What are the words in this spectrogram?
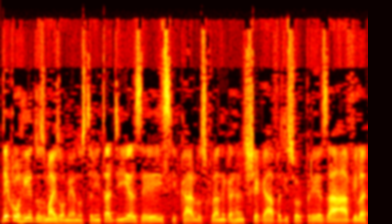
Decorridos mais ou menos 30 dias, eis que Carlos Flanagan chegava de surpresa a Ávila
